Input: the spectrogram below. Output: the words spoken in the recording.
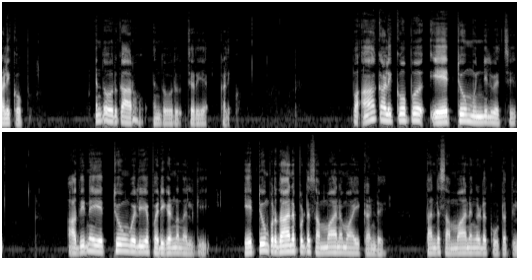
കളിക്കോപ്പ്. എന്തോ ഒരു കാറോ എന്തോ ഒരു ചെറിയ കളിക്കോപ്പ്. അപ്പോൾ ആ കളിക്കോപ്പ് ഏറ്റവും മുന്നിൽ വെച്ച് അതിനെ ഏറ്റവും വലിയ പരിഗണന നൽകി ഏറ്റവും പ്രധാനപ്പെട്ട സമ്മാനമായി കണ്ട് തന്റെ സമ്മാനങ്ങളുടെ കൂട്ടത്തിൽ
